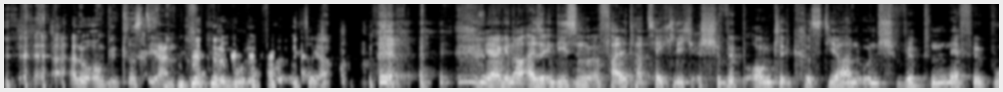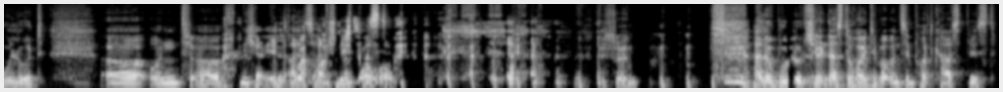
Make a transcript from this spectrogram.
Hallo Onkel Christian. Hallo Bude, freut mich sehr. ja, genau. Also in diesem Fall tatsächlich Schwipp-Onkel Christian und Schwipp-Neffe Bulut äh, und äh, Michael als Anstandsvoraus. Schön. Hallo Bulut, schön, dass du heute bei uns im Podcast bist.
